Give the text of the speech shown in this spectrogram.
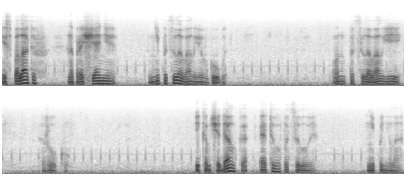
Из палатов на прощание не поцеловал ее в губы. Он поцеловал ей руку. И камчедалка этого поцелуя не поняла.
